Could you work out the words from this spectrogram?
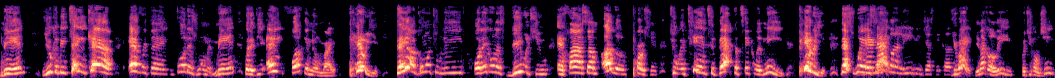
Ben. You can be taking care of everything for this woman, men. But if you ain't fucking them right, period, they are going to leave or they're going to be with you and find some other person to attend to that particular need. Period. That's where They're not at. going to leave you just because. You're right. You're not going to leave, but you're going to cheat.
